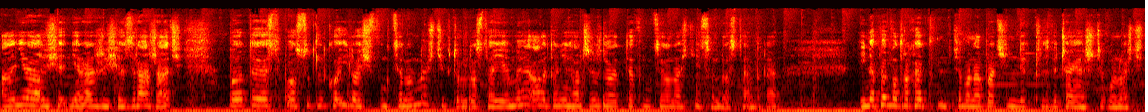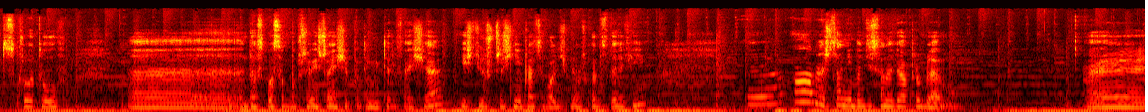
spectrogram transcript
ale nie należy, się, nie należy się zrażać, bo to jest po prostu tylko ilość funkcjonalności, którą dostajemy, ale to nie znaczy, że te funkcjonalności nie są dostępne. I na pewno trochę trzeba nabrać innych przyzwyczajeń, w szczególności do skrótów, e, do sposobu przemieszczania się po tym interfejsie, jeśli już wcześniej pracowaliśmy na przykład z Delphi, e, a reszta nie będzie stanowiła problemu. E,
